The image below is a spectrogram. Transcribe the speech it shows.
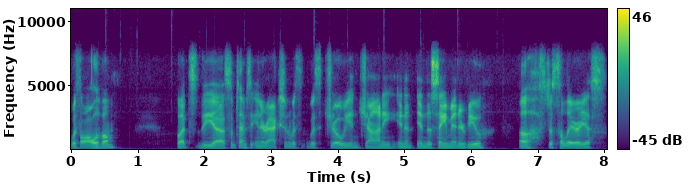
with all of them. But the uh, sometimes the interaction with with Joey and Johnny in a, in the same interview, oh, it's just hilarious.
